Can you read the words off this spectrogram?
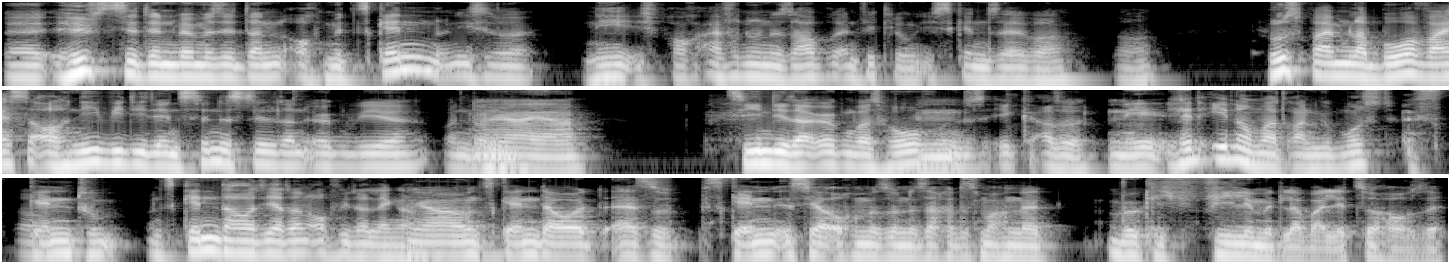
äh, hilft es dir denn, wenn wir sie dann auch mit scannen? Und ich so, nee, ich brauche einfach nur eine saubere Entwicklung. Ich scanne selber. So. Plus beim Labor weißt du auch nie, wie die den Cinestill dann irgendwie und dann ja, ja. ziehen die da irgendwas hoch Mhm. und das eh, also Nee, ich hätte eh noch mal dran gemusst. Scan, tu, Und Scan dauert ja dann auch wieder länger. ja, und Scan dauert, also Scan ist ja auch immer so eine Sache, das machen halt wirklich viele mittlerweile zu Hause.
